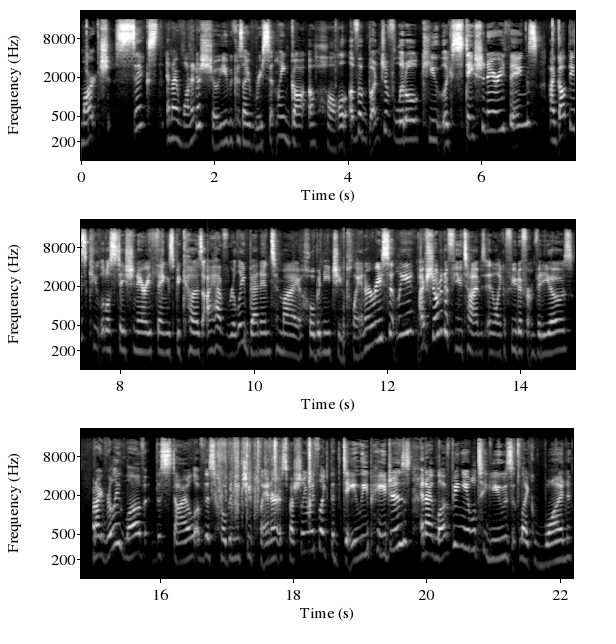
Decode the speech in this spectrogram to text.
March 6th, and I wanted to show you because I recently got a haul of a bunch of little cute, like, stationery things. I got these cute little stationery things because I have really been into my Hobonichi planner recently. I've showed it a few times in, like, a few different videos, but I really love the style of this Hobonichi planner, especially with, like, the daily pages, and I love being able to use, like, one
